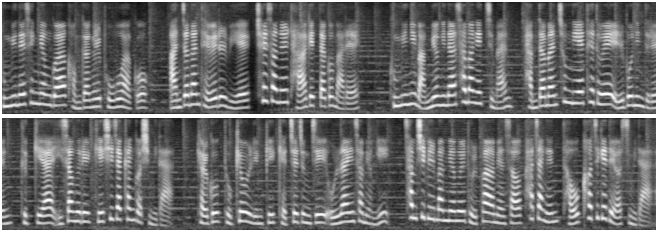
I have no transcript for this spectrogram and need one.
국민의 생명과 건강을 보호하고 안전한 대회를 위해 최선을 다하겠다고 말해 국민이 만 명이나 사망했지만 담담한 총리의 태도에 일본인들은 급기야 이성을 잃기 시작한 것입니다. 결국 도쿄올림픽 개최 중지 온라인 서명이 31만 명을 돌파하면서 파장은 더욱 커지게 되었습니다.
